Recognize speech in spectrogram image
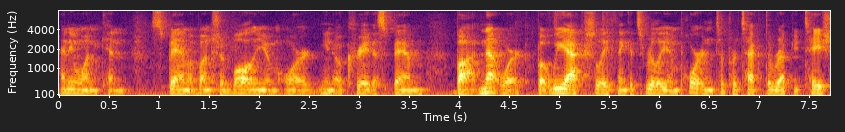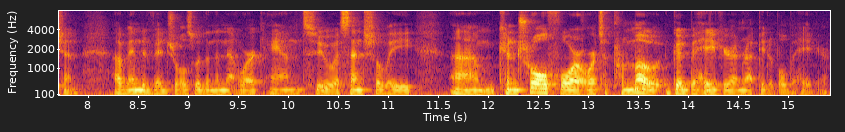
Anyone can spam a bunch of volume or you know create a spam bot network, but we actually think it's really important to protect the reputation of individuals within the network and to essentially um, control for or to promote good behavior and reputable behavior.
